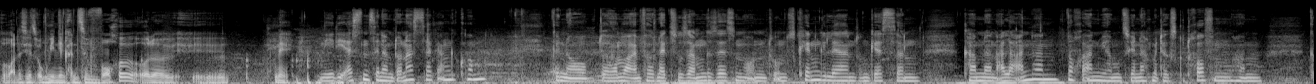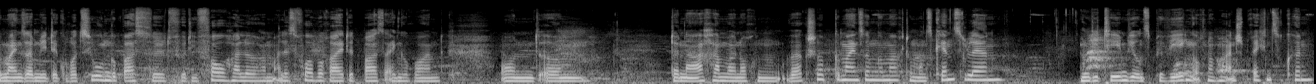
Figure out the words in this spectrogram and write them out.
war das jetzt irgendwie eine ganze Woche oder äh, nee? Nee, die ersten sind am Donnerstag angekommen. Genau, da haben wir einfach nett zusammengesessen und uns kennengelernt und gestern kamen dann alle anderen noch an. Wir haben uns hier nachmittags getroffen, haben gemeinsam die Dekoration gebastelt für die V-Halle, haben alles vorbereitet, Bars eingeräumt und ähm, danach haben wir noch einen Workshop gemeinsam gemacht, um uns kennenzulernen, um die Themen, die uns bewegen, auch nochmal ansprechen zu können.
